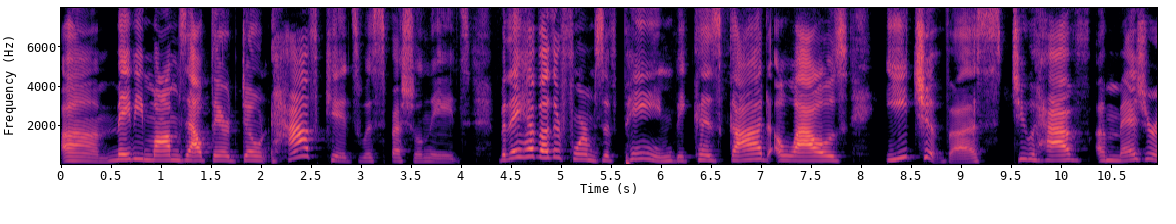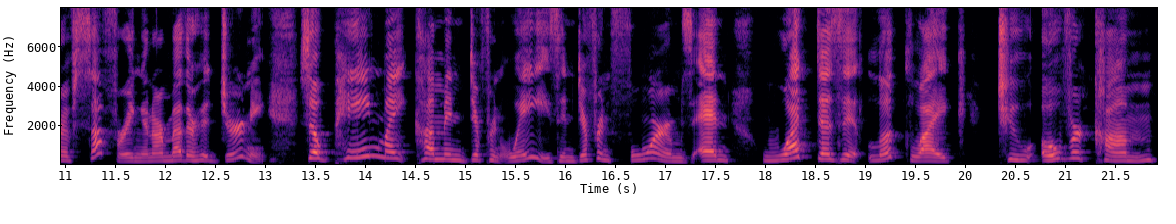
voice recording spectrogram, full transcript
Um, maybe moms out there don't have kids with special needs, but they have other forms of pain because God allows each of us to have a measure of suffering in our motherhood journey. So, pain might come in different ways, in different forms. And what does it look like to overcome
